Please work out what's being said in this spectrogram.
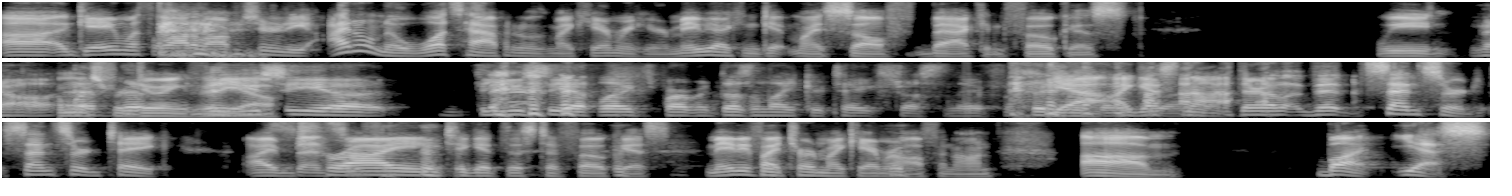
uh, a game with a lot of opportunity. I don't know what's happening with my camera here. Maybe I can get myself back in focus. We no so much uh, for the, doing video. The UC, uh, the UC athletics department doesn't like your takes, Justin. They've yeah, I guess not. They're the censored, censored take. I'm censored. trying to get this to focus. Maybe if I turn my camera off and on. Um, but yes,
